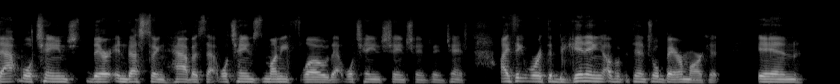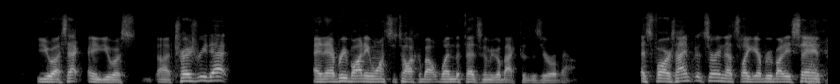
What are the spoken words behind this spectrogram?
that will change their investing habits. That will change the money flow. That will change, change, change, change, change. I think we're at the beginning of a potential bear market in U.S. U.S. Uh, Treasury debt, and everybody wants to talk about when the Fed's going to go back to the zero bound as far as I'm concerned, that's like everybody saying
